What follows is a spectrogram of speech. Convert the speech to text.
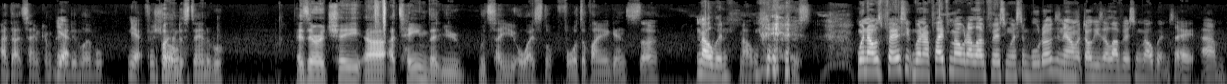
at that same competitive level. Yeah, for sure. understandable. Is there a chi- uh, a team that you would say you always look forward to playing against though? Melbourne. Melbourne. Just- when I was first, when I played for Melbourne, I loved versing Western Bulldogs, and now Mhm. I'm at Doggies, I love versing Melbourne. So um,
